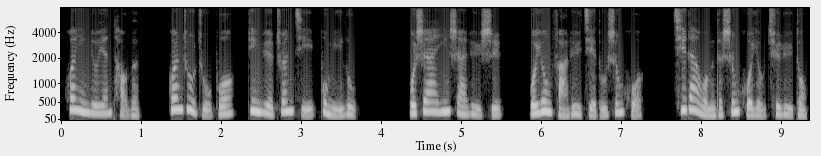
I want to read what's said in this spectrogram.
欢迎留言讨论，关注主播，订阅专辑不迷路。我是爱英是爱律师，我用法律解读生活，期待我们的生活有趣律动。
